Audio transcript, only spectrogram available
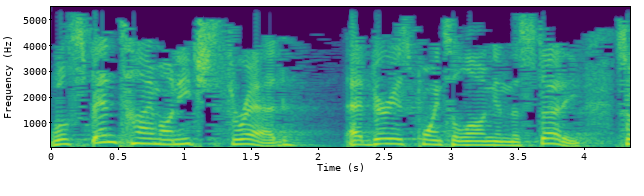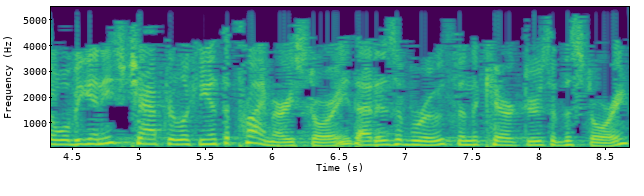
we'll spend time on each thread at various points along in the study. So we'll begin each chapter looking at the primary story, that is of Ruth and the characters of the story.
